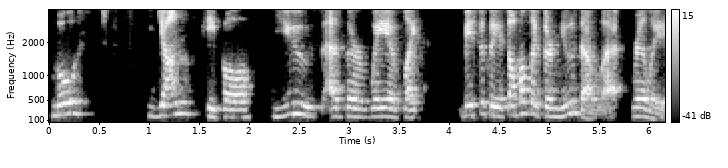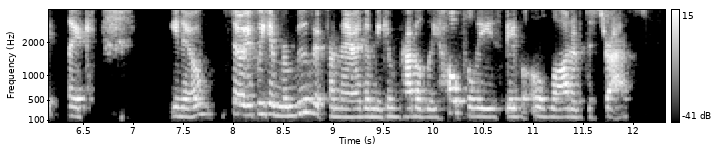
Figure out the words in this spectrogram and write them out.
most young people use as their way of like basically it's almost like their news outlet, really. Like you know, so if we can remove it from there, then we can probably hopefully save a lot of distress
